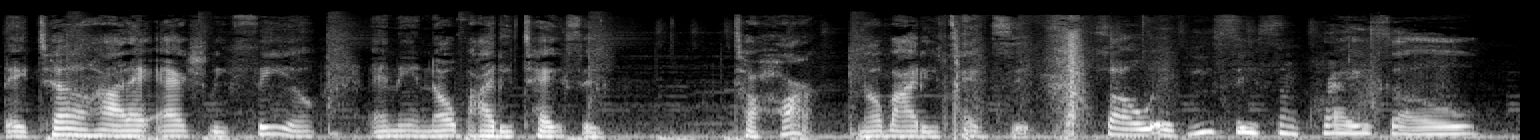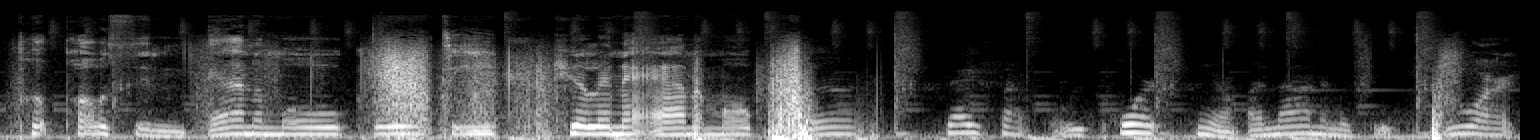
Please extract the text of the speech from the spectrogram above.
They tell how they actually feel and then nobody takes it to heart. Nobody takes it. So if you see some crazy old put posting animal cruelty, killing an animal, say something, report him anonymously. You are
